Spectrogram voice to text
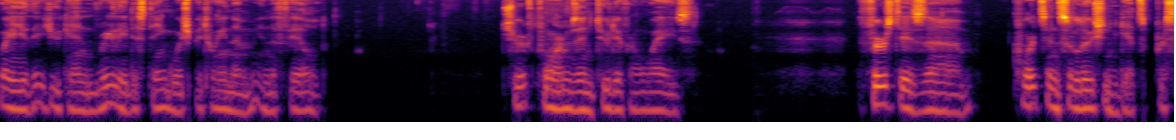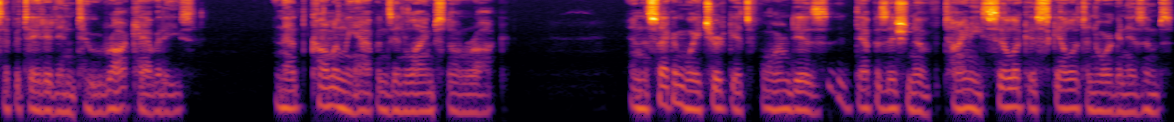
way that you can really distinguish between them in the field. Chert forms in two different ways. The first is um, quartz in solution gets precipitated into rock cavities, and that commonly happens in limestone rock. And the second way chert gets formed is deposition of tiny silica skeleton organisms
